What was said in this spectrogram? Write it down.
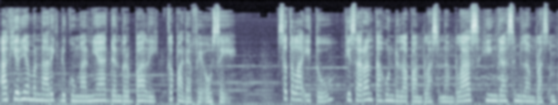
akhirnya menarik dukungannya dan berbalik kepada VOC. Setelah itu, kisaran tahun 1816 hingga 1942,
